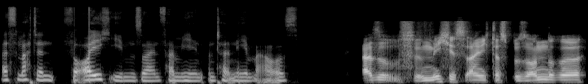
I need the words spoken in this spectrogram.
Was macht denn für euch eben so ein Familienunternehmen aus? Also für mich ist eigentlich das Besondere,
